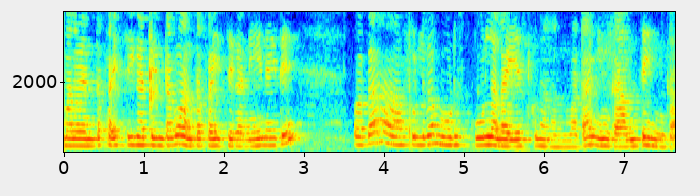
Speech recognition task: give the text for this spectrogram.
మనం ఎంత స్పైసీగా తింటామో అంత స్పైసీగా. నేనైతే ఒక ఫుల్గా మూడు స్పూన్లు అలా వేసుకున్నాను అనమాట ఇంకా అంతే ఇంకా.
